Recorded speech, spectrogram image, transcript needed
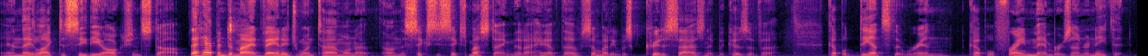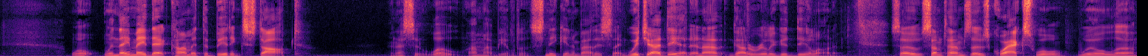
And they like to see the auction stop. That happened to my advantage one time on a on the '66 Mustang that I have. Though somebody was criticizing it because of a couple dents that were in a couple frame members underneath it. Well, when they made that comment, the bidding stopped And I said, Whoa, I might be able to sneak in and buy this thing, which I did, and I got a really good deal on it. So sometimes those quacks will will uh,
